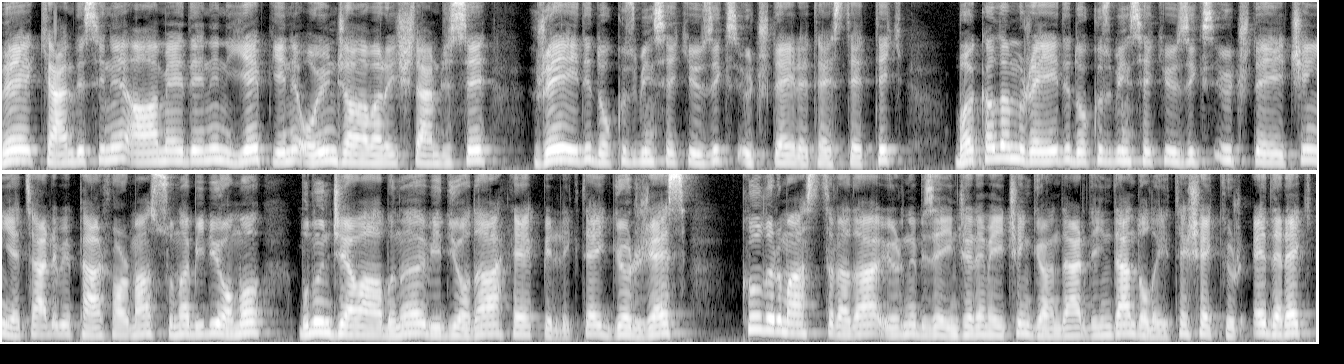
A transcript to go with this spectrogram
Ve kendisini AMD'nin yepyeni oyun canavarı işlemcisi R7 9800X 3D ile test ettik. Bakalım R7 9800X 3D için yeterli bir performans sunabiliyor mu? Bunun cevabını videoda hep birlikte göreceğiz. Cooler Master'a da ürünü bize inceleme için gönderdiğinden dolayı teşekkür ederek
